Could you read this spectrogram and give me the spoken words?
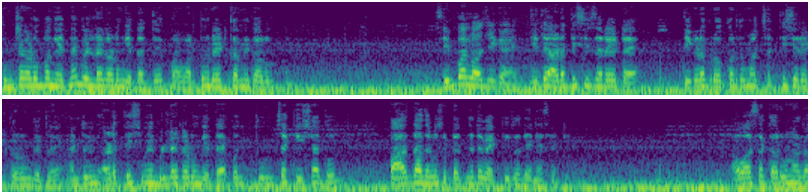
तुमच्याकडून पण घेत नाही बिल्डरकडून घेतात. ते वरतून रेट कमी करून. पण सिंपल लॉजिक आहे. जिथे अडतीसशेचा रेट आहे तिकडे ब्रोकर तुम्हाला छत्तीसशे रेट करून देतोय. आणि तुम्ही अडतीसशे बिल्डरकडून घेताय पण तुमच्या खिशातून पाच दहा हजार रुपये सुटत नाही त्या व्यक्तीला देण्यासाठी. अहो असं करू नका.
